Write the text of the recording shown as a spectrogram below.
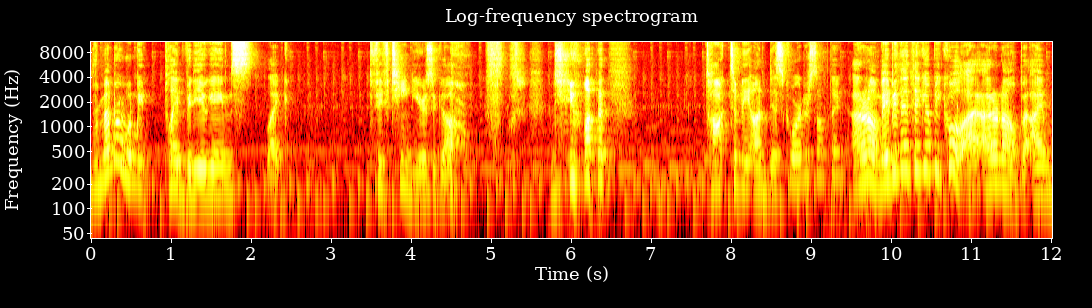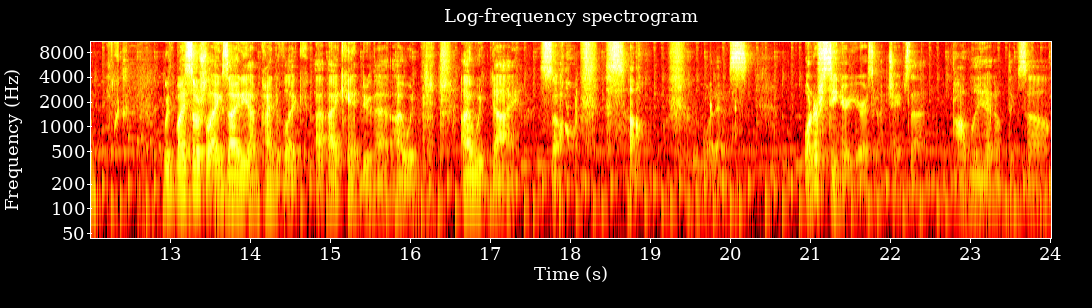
remember when we played video games, like, 15 years ago. Do you want to talk to me on Discord or something? I don't know. Maybe they think it'd be cool. I, I don't know. But I'm with my social anxiety. I'm kind of like I, I can't do that. I would I would die. So so whatevs. Wonder if senior year is gonna change that. Probably. I don't think so.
